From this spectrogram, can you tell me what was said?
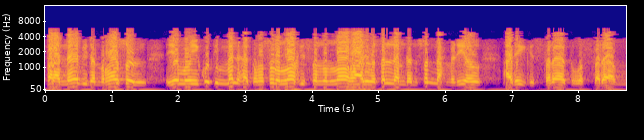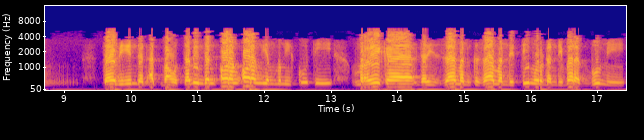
para nabi dan rasul yang mengikuti manhaj Rasulullah sallallahu alaihi wasallam dan sunnah beliau alaihi salatu wassalam tabi'in dan atba'u tabi'in dan orang-orang yang mengikuti mereka dari zaman ke zaman di timur dan di barat bumi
